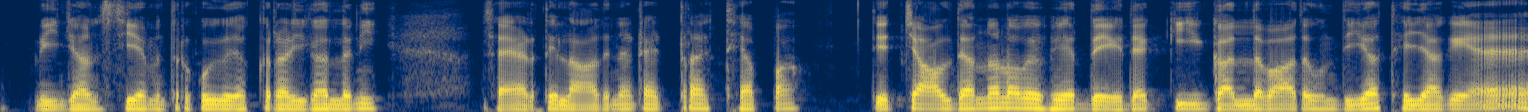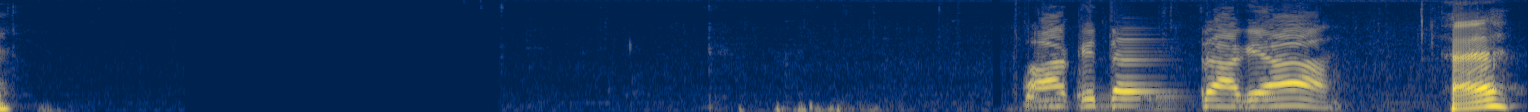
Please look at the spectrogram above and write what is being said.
ਆਪਣੀ ਏਜੰਸੀ ਹੈ ਮਿੱਤਰ, ਕੋਈ ਚੱਕਰ ਵਾਲੀ ਗੱਲ ਨਹੀਂ। ਸਾਈਡ ਤੇ ਲਾ ਦੇਣਾ ਟਰੈਕਟਰ ਇੱਥੇ ਆਪਾਂ। ਤੇ ਚੱਲਦੇ ਉਹਨਾਂ ਨਾਲ, ਫੇਰ ਦੇਖਦੇ ਆ ਕੀ ਗੱਲਬਾਤ ਹੁੰਦੀ ਆ ਉੱਥੇ ਜਾ ਕੇ ਐ ਆ ਕਿੱਧਰ ਆ ਗਿਆ? ਹੈ?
